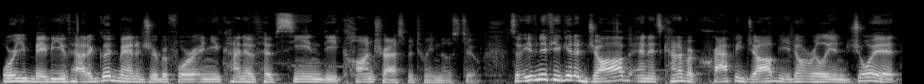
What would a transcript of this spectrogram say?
or you, maybe you've had a good manager before and you kind of have seen the contrast between those two. So even if you get a job and it's kind of a crappy job you don't really enjoy it,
